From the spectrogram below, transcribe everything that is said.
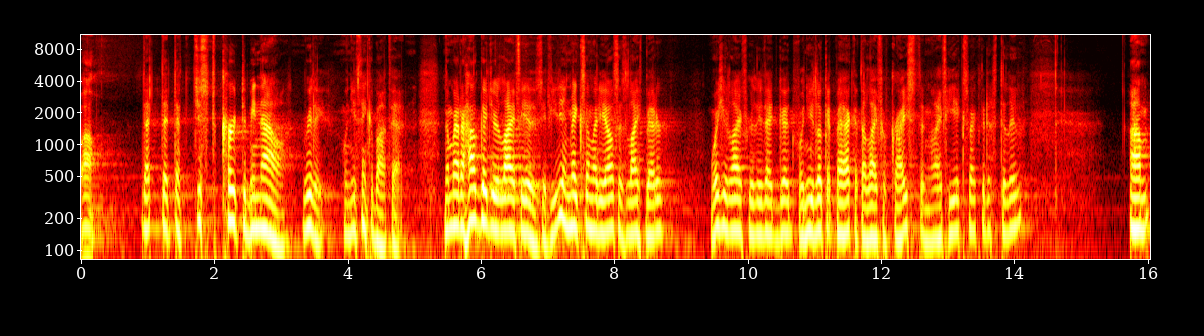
Wow. That, that, that just occurred to me now, really, when you think about that. No matter how good your life is, if you didn't make somebody else's life better, was your life really that good when you look at back at the life of Christ and the life He expected us to live? Um,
